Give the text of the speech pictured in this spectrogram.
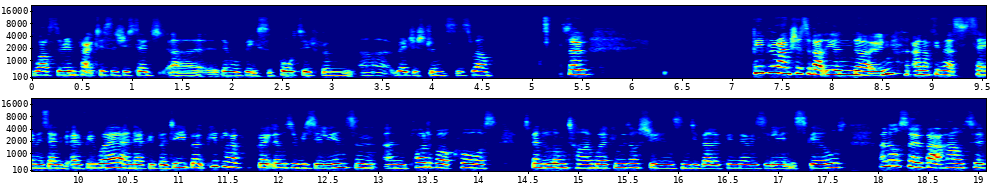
whilst they're in practice, as you said, uh, they will be supported from uh, registrants as well. So people are anxious about the unknown, and I think that's the same as everywhere and everybody, but people have great levels of resilience, and, and part of our course, spend a long time working with our students in developing their resilient skills, and also about how to,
